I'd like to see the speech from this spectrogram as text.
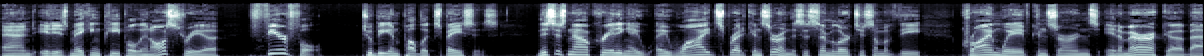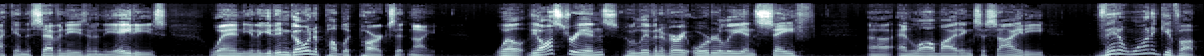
And it is making people in Austria fearful to be in public spaces. This is now creating a, a widespread concern. This is similar to some of the crime wave concerns in America back in the 70s and in the 80s when you know you didn't go into public parks at night. Well, the Austrians who live in a very orderly and safe uh, and law-abiding society, they don't want to give up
